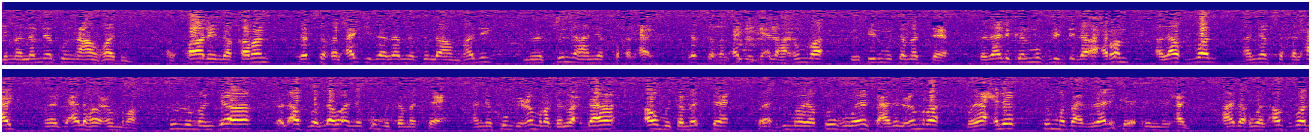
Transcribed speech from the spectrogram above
لمن لم يكن معه هدي. القارن اذا قرن يفسخ الحج إذا لم يكن لهم هدي من السنة أن يفسخ الحج. يفسخ الحج يجعلها عمرة يصير متمتع. كذلك المفرد إذا احرم الأفضل أن يفسخ الحج ويجعلها عمرة. كل من جاء الأفضل له أن يكون متمتع. أن يكون بعمرة وحدها أو متمتع ثم يطوف ويسعى للعمرة ويحلق ثم بعد ذلك يحرم للحج. هذا هو الأفضل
